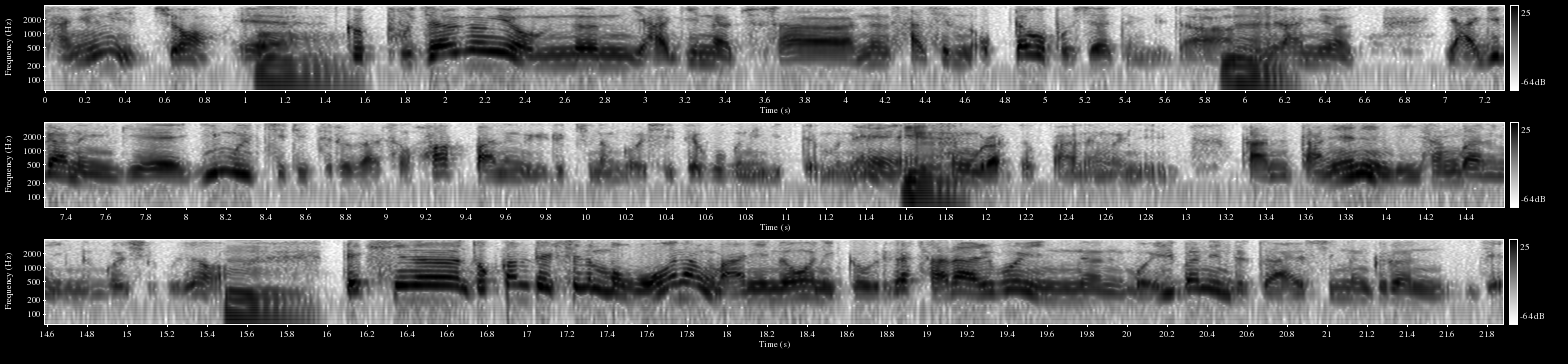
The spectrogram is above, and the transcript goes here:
당연히 있죠. 예. 어. 그 부작용이 없는 약이나 주사는 사실은 없다고 보셔야 됩니다. 네. 왜냐하면 약이라는 게 이물질이 들어가서 화학 반응을 일으키는 것이 대부분이기 때문에 예. 생물학적 반응은 단, 당연히 이상 반응이 있는 것이고요. 음. 백신은 독감 백신은 뭐 워낙 많이 넣으니까 우리가 잘 알고 있는 뭐 일반인들도 알 수 있는 그런 이제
